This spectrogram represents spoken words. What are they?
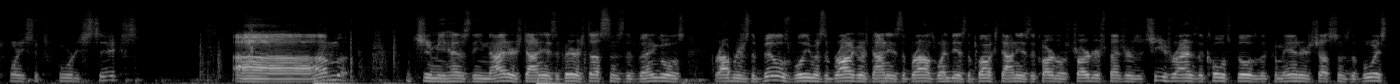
2646 um Jimmy has the Niners, Donnie has the Bears, Dustin's the Bengals, Robert has the Bills, William is the Broncos, Donnie is the Browns, Wendy is the Bucks, Donnie is the Cardinals, Chargers, Spencer has the Chiefs, Ryan has the Colts, Bill has the Commanders, Justin has the Boys,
